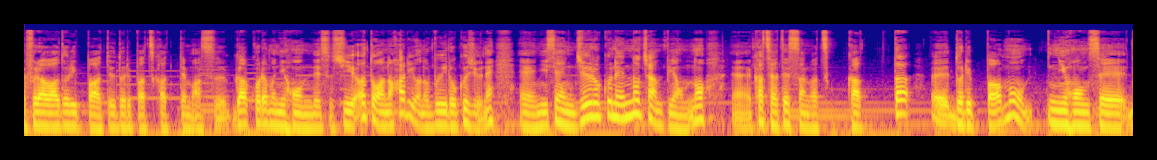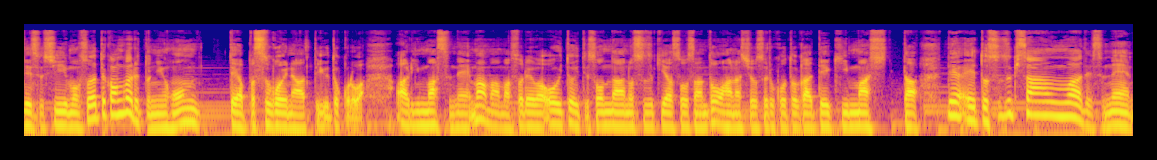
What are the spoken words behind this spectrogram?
フラワードリッパーというドリッパー使ってますが、これも日本ですし、あとあの、ハリオの V60 ね、2016年のチャンピオンの勝谷哲さんが使ったドリッパーも日本製ですし、もうそうやって考えると日本ってやっぱすごいなっていうところはありますね。まあまあまあ、それは置いといて、そんなあの鈴木康夫さんとお話をすることができました。で、えっ、ー、と、鈴木さんはですね、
